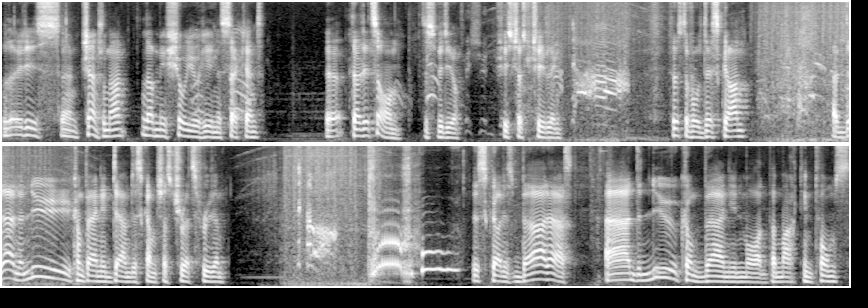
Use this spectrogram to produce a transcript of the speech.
Ladies and gentlemen, let me show you here in a second uh, that it's on, this video. She's just chilling. First of all, this gun. And then a new companion. Damn, this gun just shreds through them. This gun is badass. And the new companion mod by Martin Toms.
